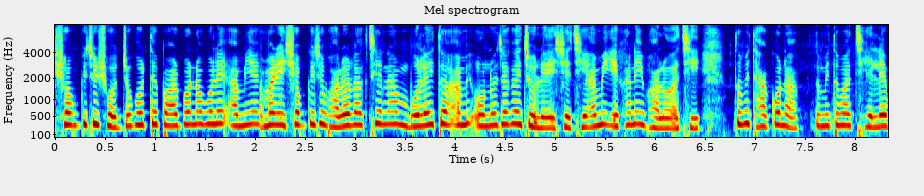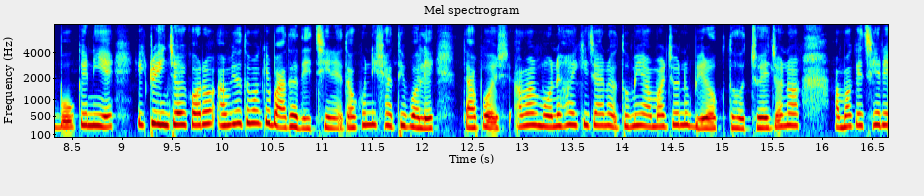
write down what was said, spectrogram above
এসব কিছু সহ্য করতে পারব না বলে আমি আমার এসব কিছু ভালো লাগছে না বলেই তো আমি অন্য জায়গায় চলে এসেছি। আমি এখানেই ভালো আছি। তুমি থাকো না। তুমি তোমার ছেলে বউকে নিয়ে একটু এনজয় করো। আমি তো তোমাকে বাধা দিচ্ছি না। তখনই সাথী বলে, তাপস, আমার মনে হয় কি জানো? তুমি আমার জন্য বিরক্ত হচ্ছ। এই জন্য আমাকে ছেড়ে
